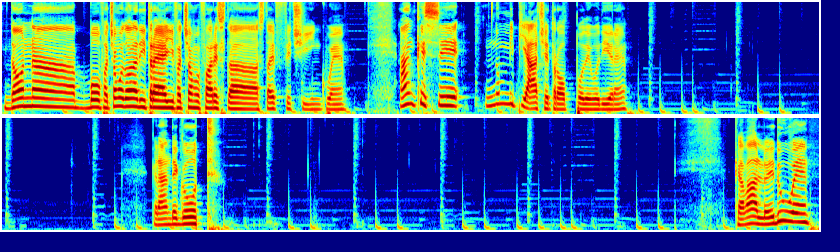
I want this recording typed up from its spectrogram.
donna... Boh, facciamo donna di 3, gli facciamo fare sta, sta F5. Anche se non mi piace troppo, devo dire. Grande Goat. Cavallo e 2.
